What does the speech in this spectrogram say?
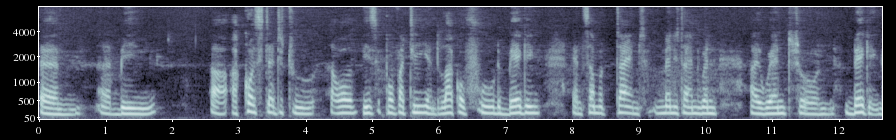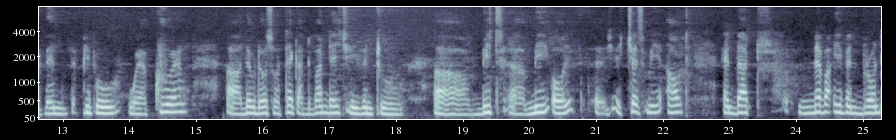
um, been accosted to all this poverty and lack of food, begging, and sometimes, many times when I went on begging. Then the people were cruel. Uh, they would also take advantage even to uh, beat uh, me or uh, chase me out. And that never even brought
